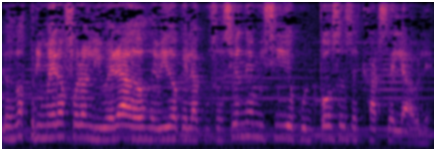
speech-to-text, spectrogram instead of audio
Los dos primeros fueron liberados debido a que la acusación de homicidio culposo es escarcelable.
